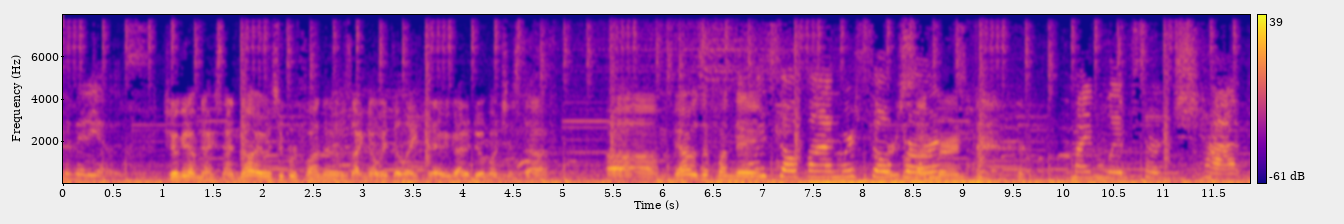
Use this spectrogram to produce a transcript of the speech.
the videos. She'll get up next time. No, it was super fun. There it was like nobody at the lake today. We got to do a bunch of stuff. Um, yeah, it was a fun day. It was so fun. We're so We're burnt. sunburned. My lips are chapped.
